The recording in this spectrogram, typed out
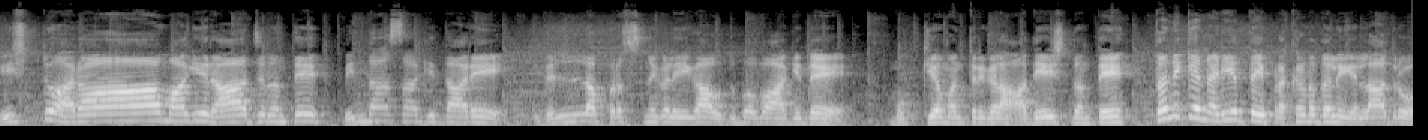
ಇಷ್ಟು ಆರಾಮಾಗಿ ರಾಜರಂತೆ ಬಿಂದಾಸಾಗಿದ್ದಾರೆ. ಇವೆಲ್ಲ ಪ್ರಶ್ನೆಗಳೀಗ ಉದ್ಭವ ಆಗಿದೆ ಮುಖ್ಯಮಂತ್ರಿಗಳ ಆದೇಶದಂತೆ ತನಿಖೆ ನಡೆಯುತ್ತೆ ಈ ಪ್ರಕರಣದಲ್ಲಿ ಎಲ್ಲಾದ್ರೂ.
